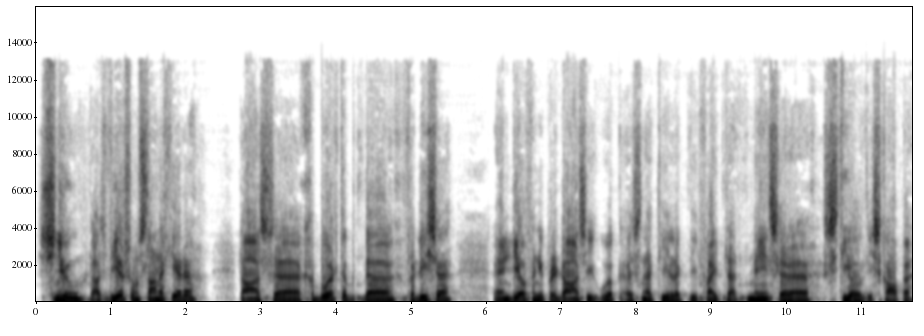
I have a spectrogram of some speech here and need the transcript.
sneeu daar's weeromstandighede daar's uh, geboorte uh, verliese En deel van die predasie ook is natuurlik die feit dat mense steel die skape.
